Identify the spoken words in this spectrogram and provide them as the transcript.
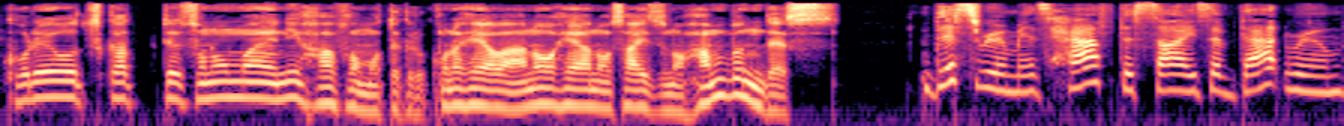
これを使ってその前に half を持ってくる。この部屋はあの部屋のサイズの半分です。This room is half the size of that room.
